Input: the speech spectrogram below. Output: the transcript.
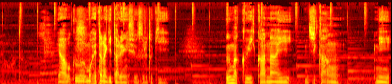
るほど。いや、僕も下手なギター練習するとき、うまくいかない時間に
